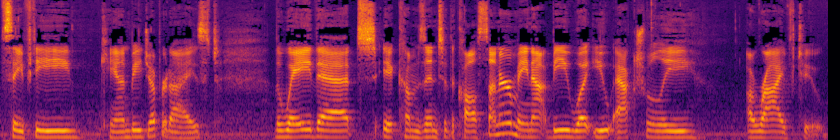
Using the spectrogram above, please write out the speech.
safety can be jeopardized. The way that it comes into the call center may not be what you actually arrive to.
